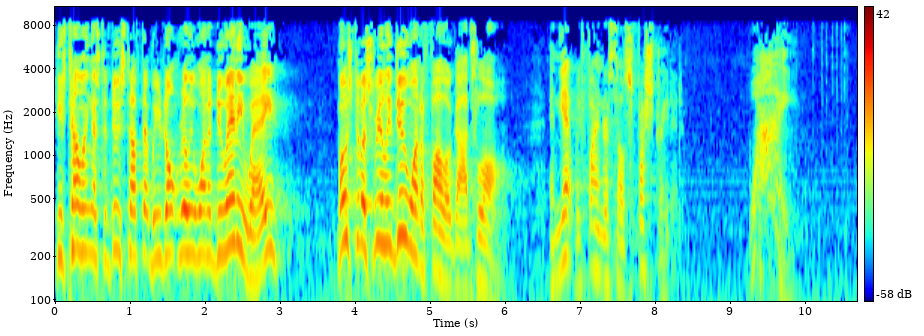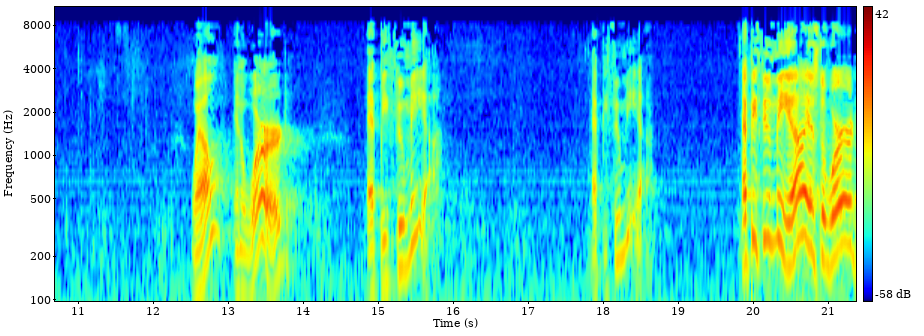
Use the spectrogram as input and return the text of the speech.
He's telling us to do stuff that we don't really want to do anyway. Most of us really do want to follow God's law. And yet we find ourselves frustrated. Why? Well, in a word, epithumia. Epithumia. Epithumia is the word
